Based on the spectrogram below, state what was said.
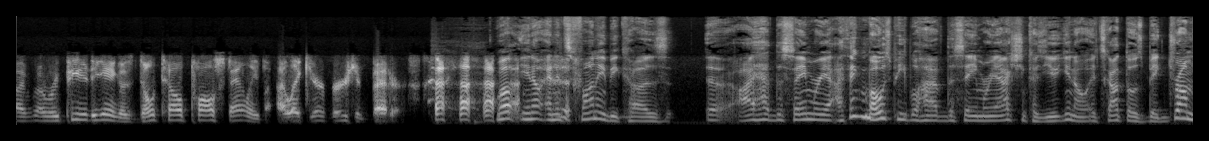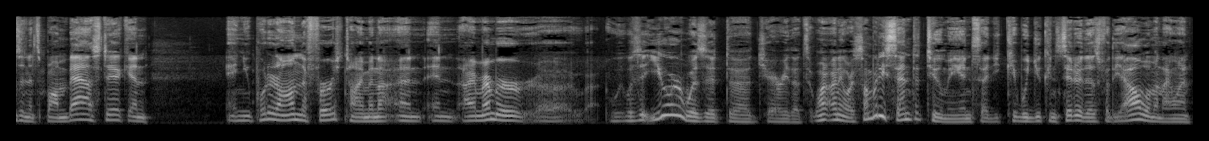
I repeat it again. He goes, "Don't tell Paul Stanley, but I like your version better." well, you know, and it's funny because uh, I had the same reaction. I think most people have the same reaction because you, you know, it's got those big drums and it's bombastic and and you put it on the first time, and I, and and I remember, uh, was it you or was it uh, Jerry? That's well, anyway. Somebody sent it to me and said, "Would you consider this for the album?" And I went,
